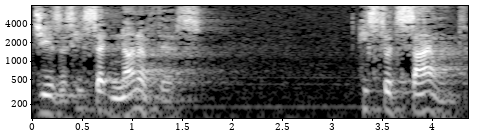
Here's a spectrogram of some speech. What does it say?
Jesus. He said none of this. He stood silent.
